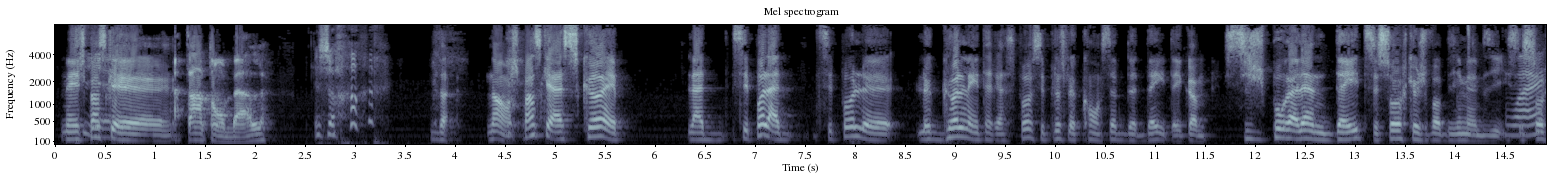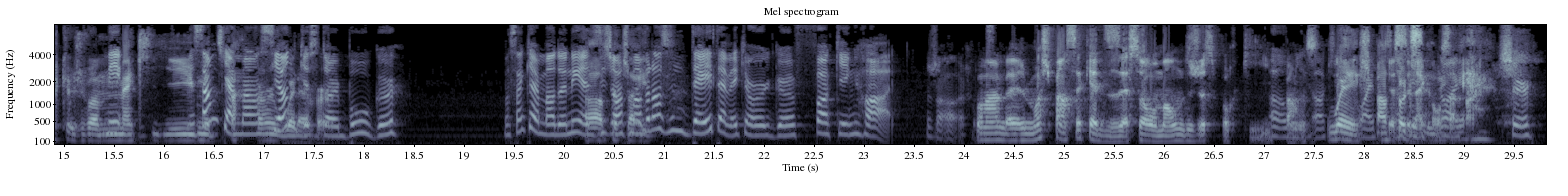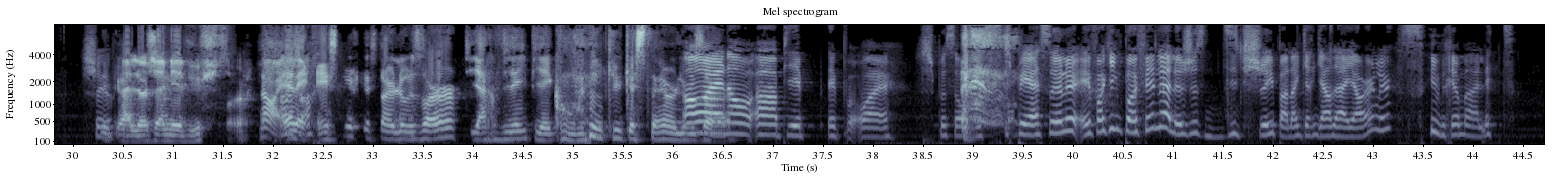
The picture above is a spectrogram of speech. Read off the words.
Mais je pense euh, que. Attends ton bal. Genre, Non, je pense qu'Asuka est. La... C'est pas la. C'est pas le. Le gars l'intéresse pas, c'est plus le concept de date. Et comme, si je pourrais aller à une date, c'est sûr que je vais bien m'habiller. Ouais. C'est sûr que je vais me maquiller. il me semble qu'elle mentionne que c'est un beau gars. Il me semble qu'à un moment donné, elle Ah, dit genre, je m'en vais dans une date avec un gars fucking hot. Genre. Ouais, ben, moi, je pensais qu'elle disait ça au monde juste pour qu'ils Ah oui, pensent. ok, Ouais, je pense que pas c'est que la c'est ouais. affaire. Sure, sure. Elle l'a jamais vu, je suis sûr. Non, Ah, elle est, sûre que c'est un loser, puis elle revient, puis elle est convaincue que c'était un loser. Ah ouais, non, ah, pis elle, elle- ouais. Je sais pas si on va skipper à ça, là. Elle est fucking pas fine, là. Elle a juste ditché pendant qu'elle regardait ailleurs, là. C'est vraiment laid.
